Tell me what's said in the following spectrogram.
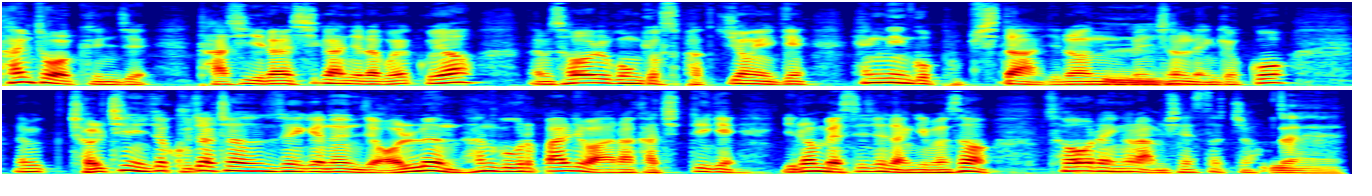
Time to work 이제 다시 일할 시간이라고 했고요. 그다음에 서울 공격수 박주영에게 행님 곧 봅시다 이런 음. mention을 남겼고 그다음에 절친이죠 구자철 선수에게는 이제 얼른 한국으로 빨리 와라 같이 뛰게 이런 메시지를 남기면서 서울행을 암시했었죠. 네.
